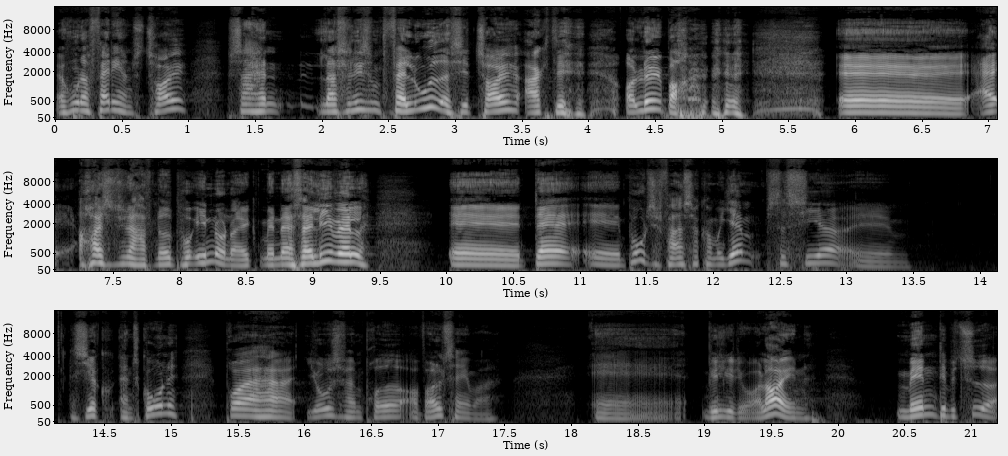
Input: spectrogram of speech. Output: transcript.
at hun har fat i hans tøj, så han lader sig ligesom falde ud af sit tøj og løber. øh, højst sandsynligt har haft noget på indenunder, ikke? Men altså alligevel, øh, da øh, Potifar så kommer hjem, så siger, øh, siger hans kone, prøv at have Josef han prøvede at voldtage mig. Øh, hvilket jo var løgn. Men det betyder,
